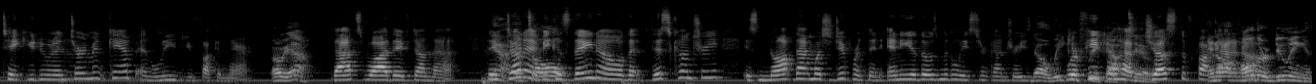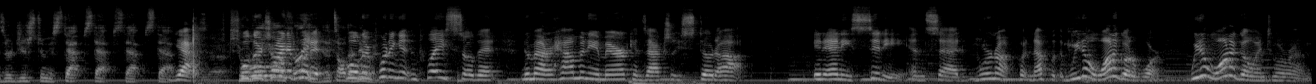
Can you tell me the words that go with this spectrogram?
take you to an internment camp, and leave you fucking there. Oh yeah. That's why they've done that. They've Yeah, done it all- because they know that this country is not that much different than any of those Middle Eastern countries No, we can where people have too. just the fuck And all, all they're doing is they're just doing a step, step, step, step. Yes. To Well, they're trying War to put III. it. That's all well, they're they're putting it in place so that no matter how many Americans actually stood up in any city and said, "We're not putting up with it. We don't want to go to war. We don't want to go into Iran.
